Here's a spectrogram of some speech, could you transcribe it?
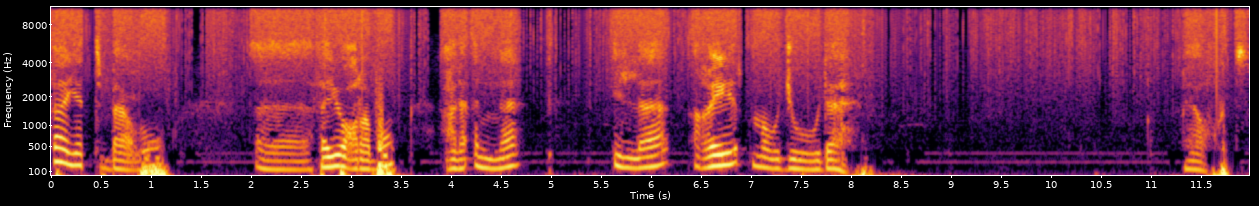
فيتبع آه، فيعرب على أن إلا غير موجودة heel goed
